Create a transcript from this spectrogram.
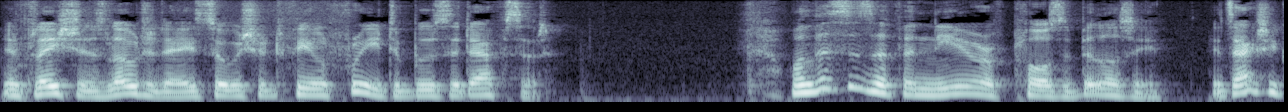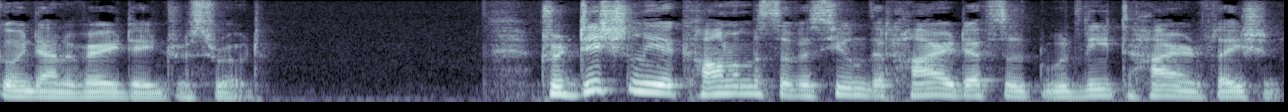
Inflation is low today, so we should feel free to boost the deficit. Well, this is a veneer of plausibility. It's actually going down a very dangerous road. Traditionally, economists have assumed that higher deficit would lead to higher inflation.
